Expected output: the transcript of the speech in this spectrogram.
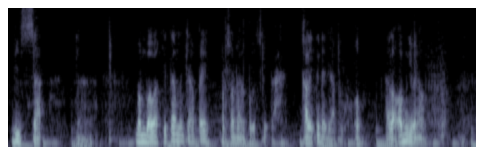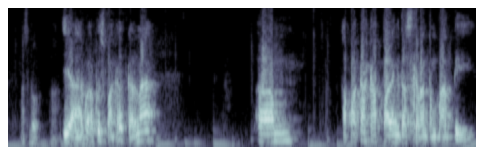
bisa nah, membawa kita mencapai personal goals kita kalau itu dari aku om kalau om gimana om mas bro oh. iya aku aku sepakat karena um, apakah kapal yang kita sekarang tempati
